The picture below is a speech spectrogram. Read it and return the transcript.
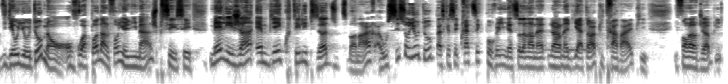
en vidéo YouTube, mais on, on voit pas dans le fond, il y a une image. Puis c'est, c'est... Mais les gens aiment bien écouter l'épisode du Petit Bonheur euh, aussi sur YouTube parce que c'est pratique pour eux. Ils mettent ça dans leur, na- leur navigateur, puis ils travaillent, puis ils font leur job. Puis,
